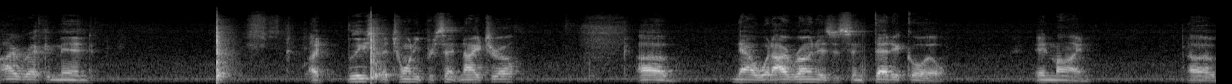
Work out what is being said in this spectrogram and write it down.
I recommend at least a 20% nitro. Uh, now what I run is a synthetic oil in mine. Uh,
